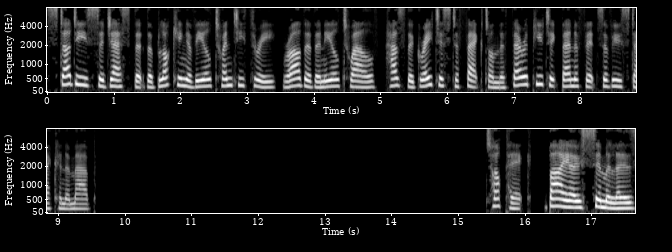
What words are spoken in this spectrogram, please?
Studies suggest that the blocking of IL-23, rather than IL-12, has the greatest effect on the therapeutic benefits of ustekinumab. Topic: Biosimilars.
